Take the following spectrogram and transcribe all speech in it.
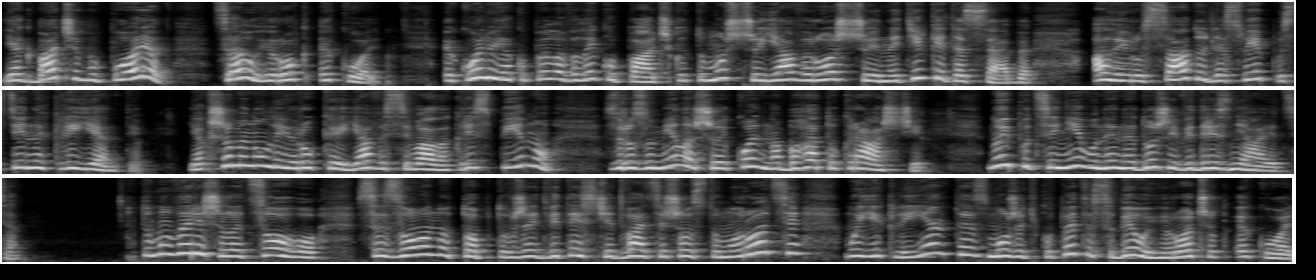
Як бачимо поряд, це огірок еколь. Еколю я купила велику пачку, тому що я вирощую не тільки для себе, але й розсаду для своїх постійних клієнтів. Якщо минулі роки я висівала кріспіну, зрозуміла, що еколь набагато кращі. Ну і по ціні вони не дуже відрізняються. Тому вирішила цього сезону, тобто вже в 2026 році, мої клієнти зможуть купити собі огірочок еколь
